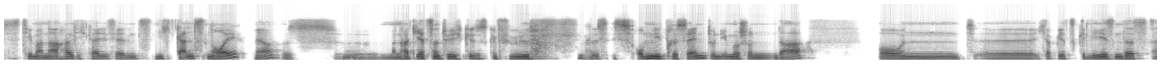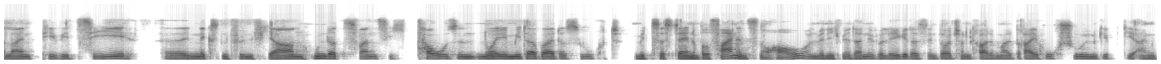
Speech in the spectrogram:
dieses Thema Nachhaltigkeit ist ja nicht ganz neu. Ja? Es, äh, man hat jetzt natürlich das Gefühl, es ist omnipräsent und immer schon da. Und äh, ich habe jetzt gelesen, dass allein PwC äh, in den nächsten fünf Jahren 120.000 neue Mitarbeiter sucht mit Sustainable Finance Know-how. Und wenn ich mir dann überlege, dass es in Deutschland gerade mal drei Hochschulen gibt, die ein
